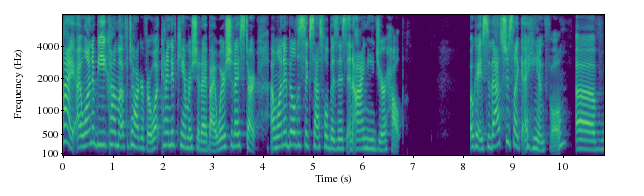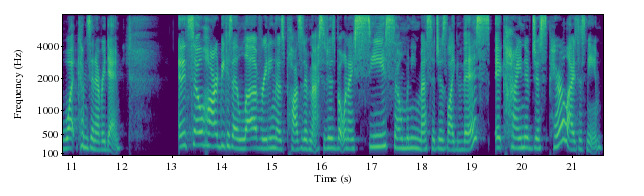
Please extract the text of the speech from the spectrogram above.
Hi, I want to become a photographer. What kind of camera should I buy? Where should I start? I want to build a successful business and I need your help. Okay, so that's just like a handful of what comes in every day. And it's so hard because I love reading those positive messages. But when I see so many messages like this, it kind of just paralyzes me.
